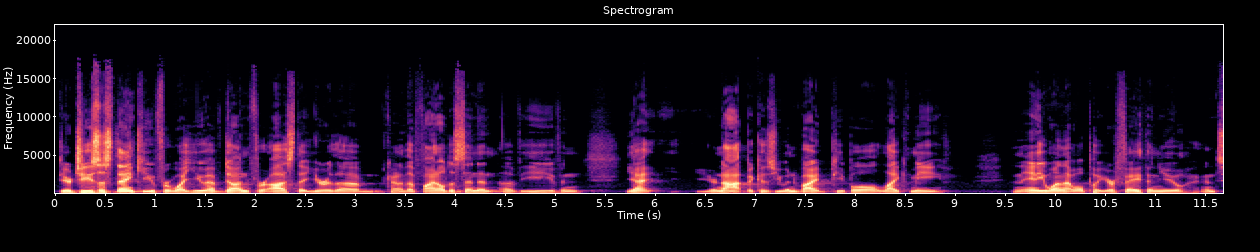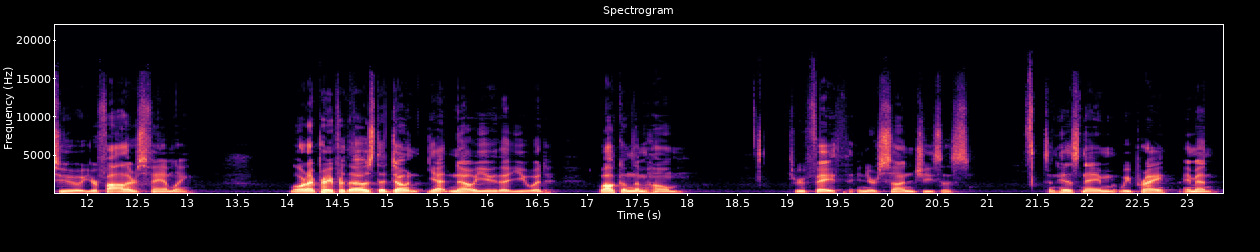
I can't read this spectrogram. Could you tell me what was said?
Dear Jesus, thank you for what you have done for us, that you're the kind of the final descendant of Eve, and yet you're not because you invite people like me and anyone that will put your faith in you into your Father's family. Lord, I pray for those that don't yet know you, that you would welcome them home through faith in your Son, Jesus. It's in his name we pray. Amen.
